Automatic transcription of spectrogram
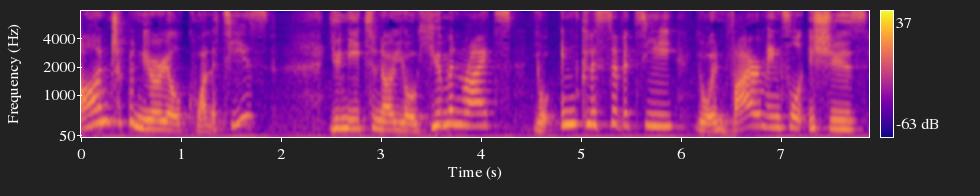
entrepreneurial qualities, you need to know your human rights, your inclusivity, your environmental issues,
